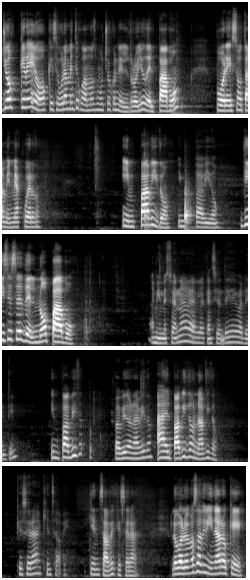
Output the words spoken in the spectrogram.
yo creo que seguramente jugamos mucho con el rollo del pavo. Por eso también me acuerdo. Impávido. Impávido. Dícese del no pavo. A mí me suena la canción de Valentín. ¿Impávido? Pávido návido. Ah, el pávido návido. ¿Qué será? ¿Quién sabe? ¿Quién sabe qué será? ¿Lo volvemos a adivinar o qué?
